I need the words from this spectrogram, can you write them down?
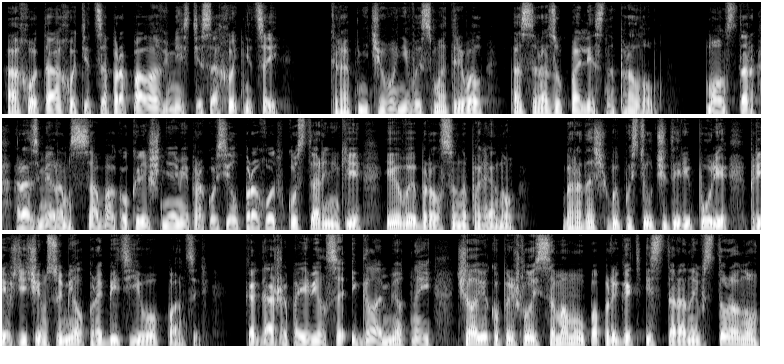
охота охотиться пропала вместе с охотницей. Краб ничего не высматривал, а сразу полез на пролом. Монстр размером с собаку клешнями прокусил проход в кустарнике и выбрался на поляну. Бородач выпустил четыре пули, прежде чем сумел пробить его панцирь. Когда же появился иглометный, человеку пришлось самому попрыгать из стороны в сторону,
